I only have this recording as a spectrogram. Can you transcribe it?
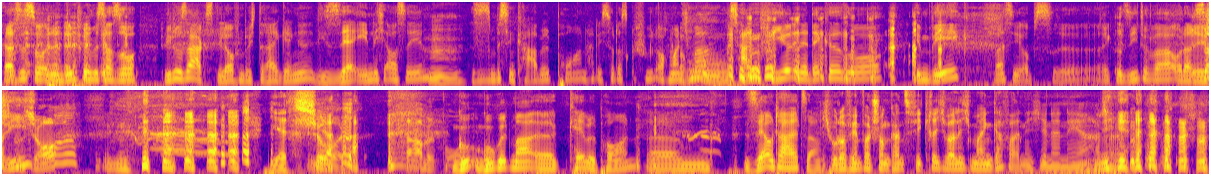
das ist so, in dem Film ist das so, wie du sagst, die laufen durch drei Gänge, die sehr ähnlich aussehen. Hm. Es ist ein bisschen Kabelporn, hatte ich so das Gefühl auch manchmal. Oh. Es hang viel in der Decke so im Weg. Weiß nicht, ob es Requisite war oder Ist das ein Regie. Genre? Jetzt schon. Kabelporn. Gu googelt mal äh, Cable Porn. Ähm, sehr unterhaltsam. Ich wurde auf jeden Fall schon ganz fickrig, weil ich meinen Gaffer nicht in der Nähe hatte.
